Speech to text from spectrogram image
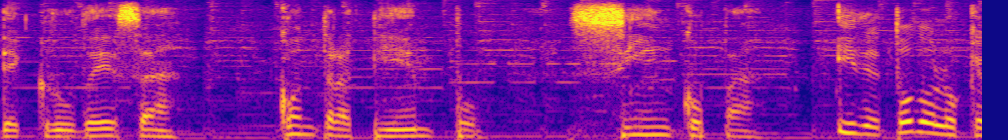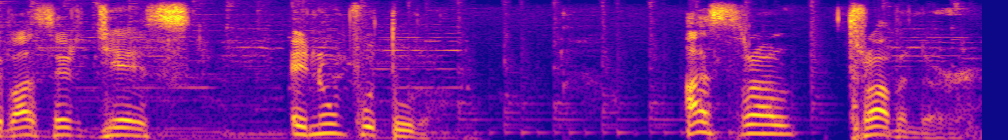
de crudeza, contratiempo, síncopa y de todo lo que va a ser Jess en un futuro. Astral Traveler.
